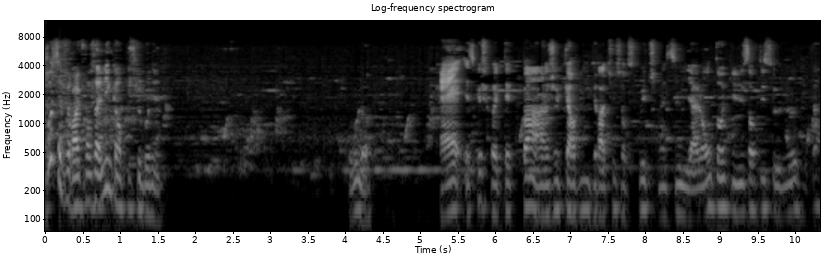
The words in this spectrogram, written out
Je crois que ça fait référence à Link en plus le bonnet. Oula. Eh, est-ce que je ferais peut-être pas un jeu Kirby gratuit sur Switch, même s'il y a longtemps qu'il est sorti ce jeu, putain.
